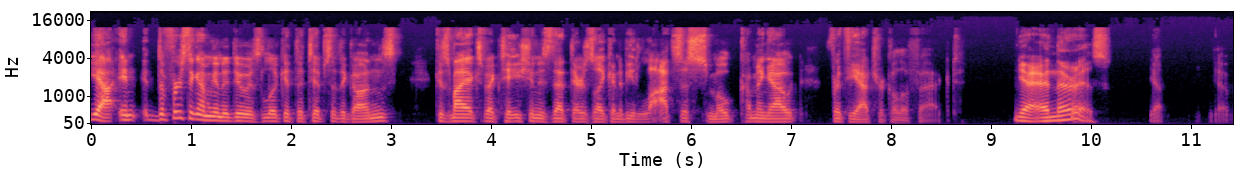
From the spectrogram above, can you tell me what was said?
Yeah. And the first thing I'm going to do is look at the tips of the guns because my expectation is that there's like going to be lots of smoke coming out for theatrical effect. Yeah, and there is. Yep, yep.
